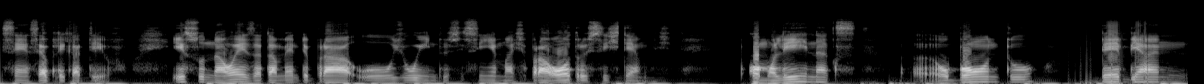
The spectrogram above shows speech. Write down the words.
sem esse aplicativo. Isso não é exatamente para os Windows, sim, mas para outros sistemas, como Linux, eh, Ubuntu, Debian,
